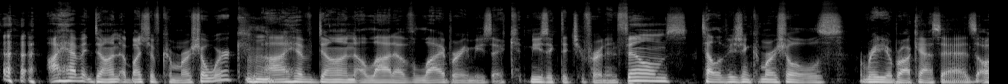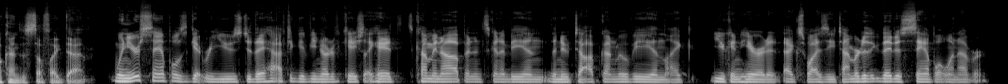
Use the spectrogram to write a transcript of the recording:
I haven't done a bunch of commercial work. I have done a lot of library music, music that you've heard in films, television commercials, radio broadcast ads, all kinds of stuff like that. When your samples get reused, do they have to give you notification like, hey, it's coming up and it's going to be in the new Top Gun movie and like you can hear it at XYZ time, or do they- they just sample it whenever?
